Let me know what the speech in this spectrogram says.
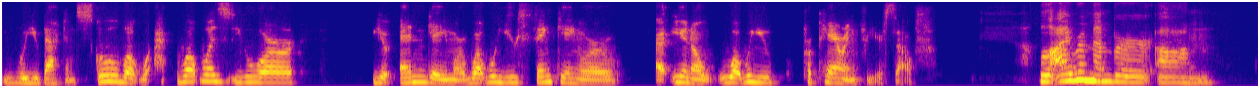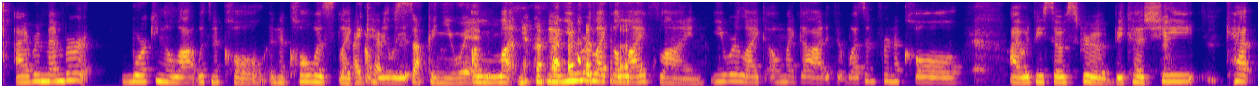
were you back in school? What what was your your end game, or what were you thinking, or uh, you know, what were you preparing for yourself? Well, I remember, um, I remember working a lot with Nicole, and Nicole was like I kept really, sucking you in. A lot. no, you were like a lifeline. You were like, oh my god, if it wasn't for Nicole, I would be so screwed because she kept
